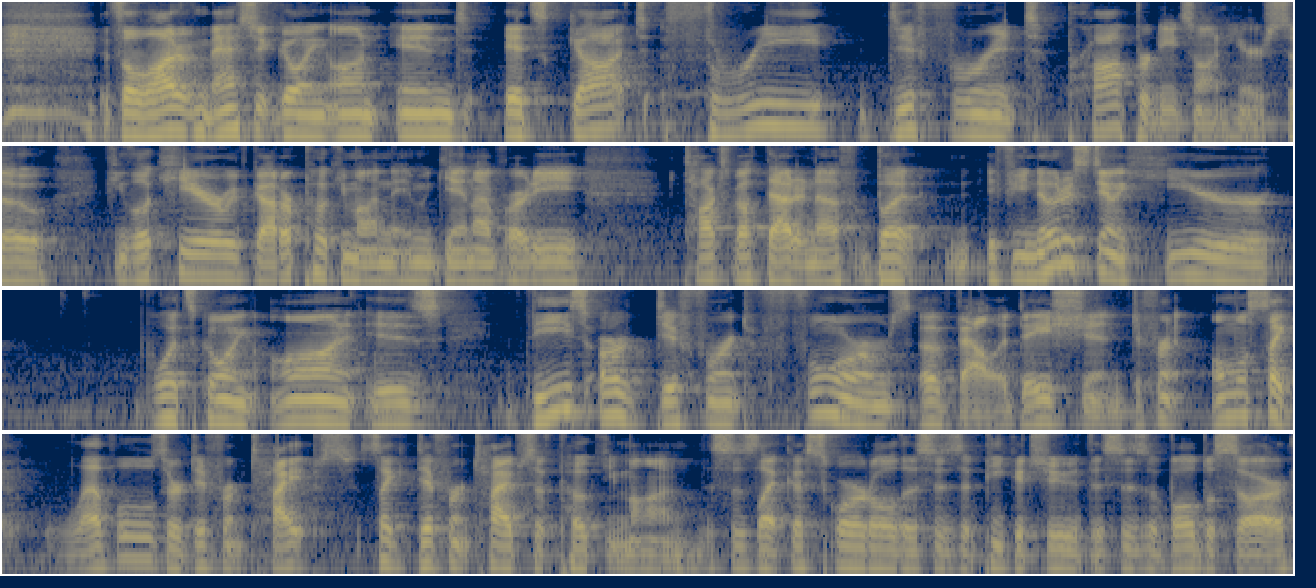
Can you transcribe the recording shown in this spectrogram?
it's a lot of magic going on, and it's got three different properties on here. So if you look here, we've got our Pokemon name again. I've already talked about that enough. But if you notice down here, what's going on is these are different forms of validation, different, almost like levels or different types. It's like different types of Pokemon. This is like a Squirtle, this is a Pikachu, this is a Bulbasaur.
